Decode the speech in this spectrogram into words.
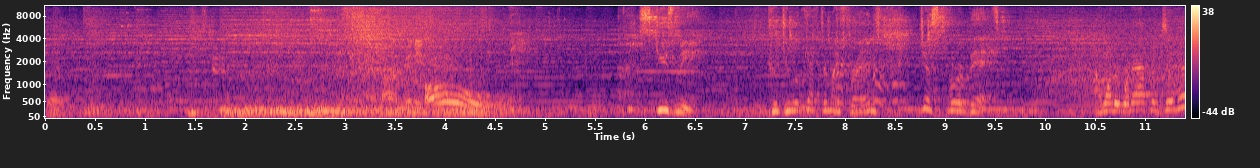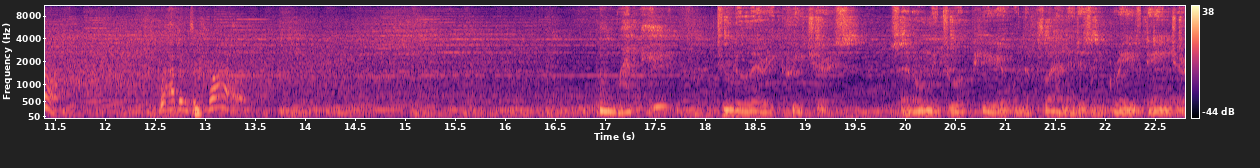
Okay. A lot of mini Oh, Excuse me. Could you look after my friend? Just for a bit. I wonder what happened to him. What happened to Cloud? A weapon? Tutelary creatures, sent only to appear when the planet is in grave danger.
